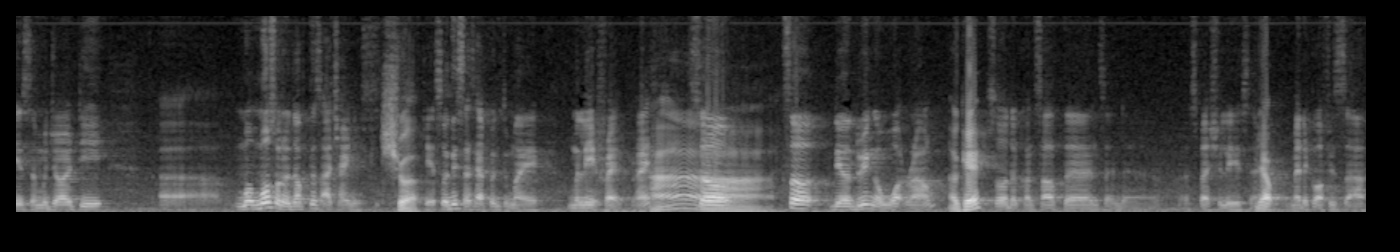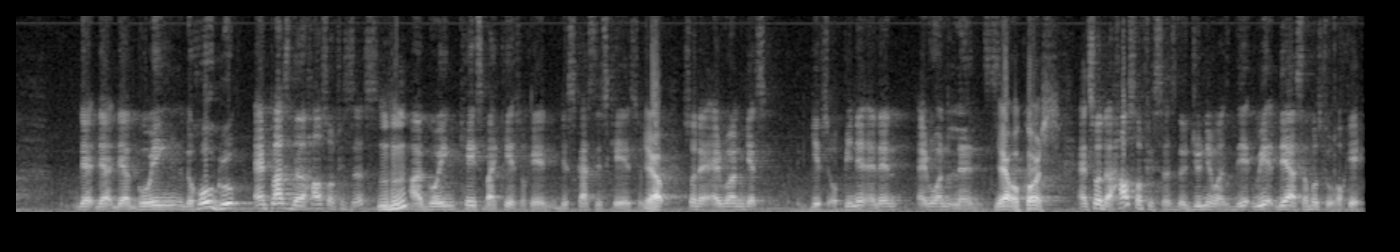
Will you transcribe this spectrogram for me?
is a majority. Uh, mo- most of the doctors are Chinese. sure. Okay, so this has happened to my Malay friend, right? Ah. So, so they're doing a ward round. Okay. So the consultants and the specialists and Yep. medical officers are they're, they're, they're going the whole group and plus the house officers are going case by case. Okay, discuss this case. Okay. Yep. So that everyone gets gives opinion and then everyone learns. Yeah, of course. And so the house officers, the junior ones, they, we, they are supposed to okay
